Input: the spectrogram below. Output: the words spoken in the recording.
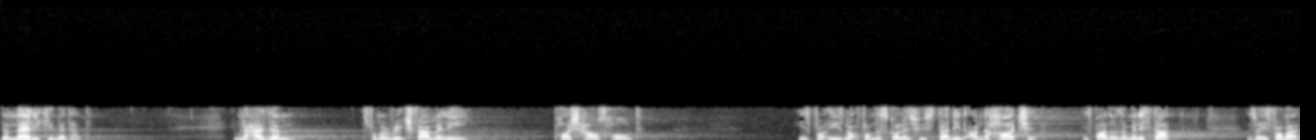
The Maliki madhab. Ibn Hazm is from a rich family, posh household. He's, from, he's not from the scholars who studied under hardship. His father was a minister. And so he's from a.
